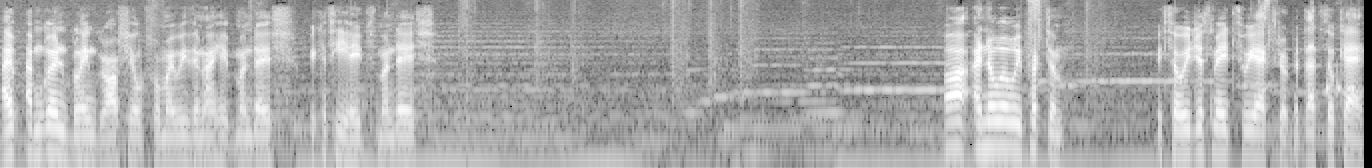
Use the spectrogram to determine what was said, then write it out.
I, I'm going to blame Garfield for my reason I hate Mondays, because he hates Mondays. Oh, I know where we put them. So we just made three extra, but that's okay.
